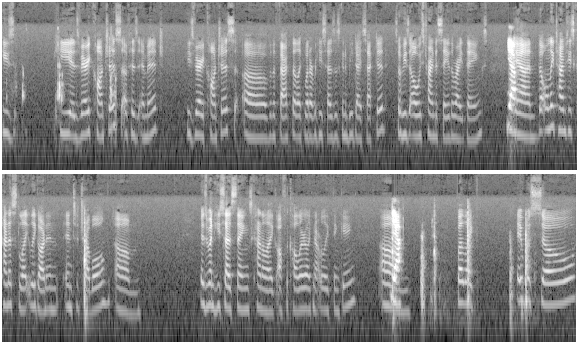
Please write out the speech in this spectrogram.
He's he is very conscious of his image. He's very conscious of the fact that like whatever he says is going to be dissected. So he's always trying to say the right things. Yeah. And the only times he's kind of slightly gotten into trouble um, is when he says things kind of like off the color, like not really thinking. Um, Yeah. But like, it was so.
